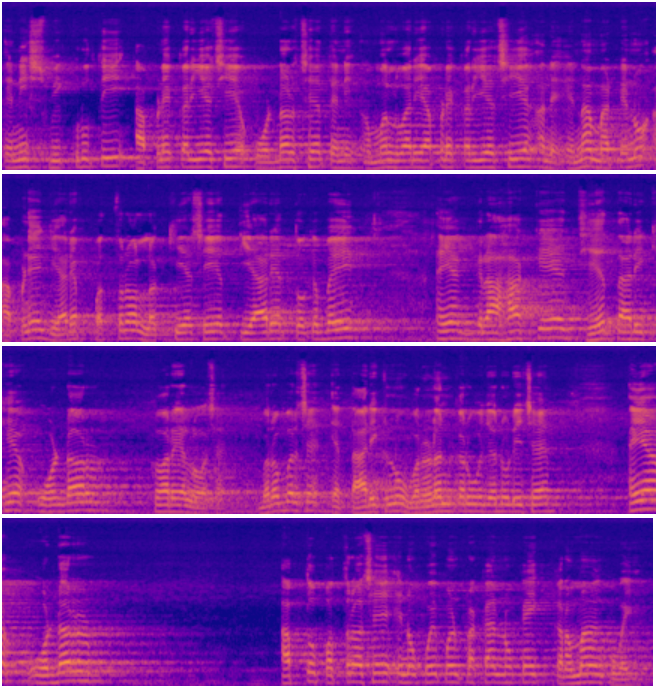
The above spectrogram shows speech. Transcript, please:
એની સ્વીકૃતિ આપણે કરીએ છીએ, ઓર્ડર છે, તેની અમલવારી આપણે કરીએ છીએ અને એના માટેનો આપણે જ્યારે પત્ર લખીએ છીએ ત્યારે તો કે ભાઈ અહીંયા ગ્રાહકે જે તારીખે ઓર્ડર કરેલો છે, બરાબર છે? એ તારીખનું વર્ણન કરવું જરૂરી છે. અહીંયા ઓર્ડર આપતો પત્ર છે, એનો કોઈ પણ પ્રકારનો કંઈક ક્રમાંક હોય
